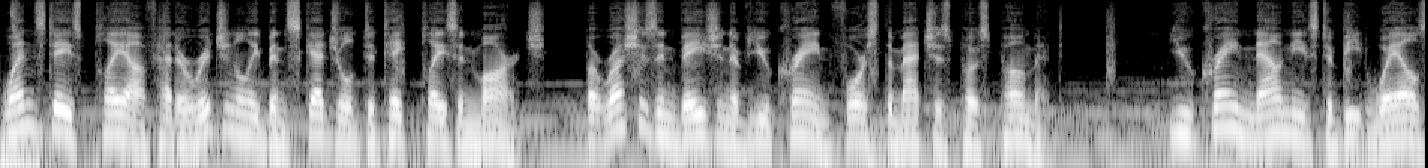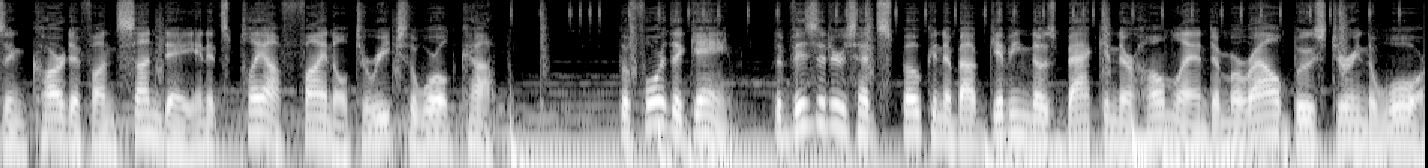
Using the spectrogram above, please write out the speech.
Wednesday's playoff had originally been scheduled to take place in March, but Russia's invasion of Ukraine forced the match's postponement. Ukraine now needs to beat Wales and Cardiff on Sunday in its playoff final to reach the World Cup. Before the game, the visitors had spoken about giving those back in their homeland a morale boost during the war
